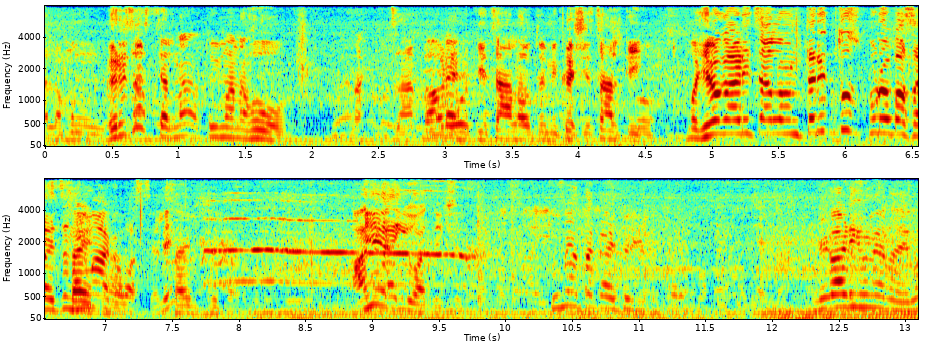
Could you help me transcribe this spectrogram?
आला मग घरीच असतील ना? तुम्ही म्हणा हो. जा की चालवतो मी कशी चालते? मग ह्यो गाडी चालवून तरी तूच पुढे बसायचं मी मागं बसतेले आणि काय घेऊ अध्यक्ष? तुम्ही आता काहीतरी करत बसा. मी गाडी घेऊन येणार ना?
